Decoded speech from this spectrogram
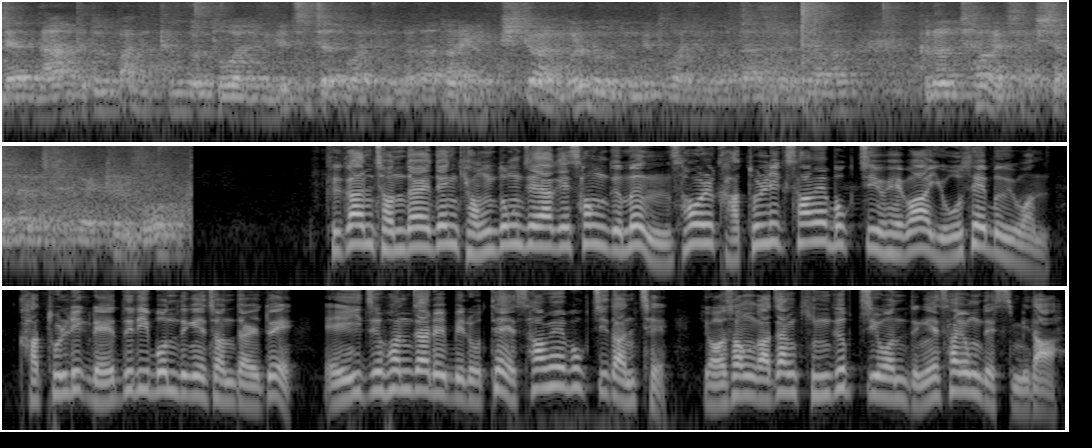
내 나한테도 빠듯한 걸 도와주는 게 진짜 도와주는 거다. 나에게 필요한 걸 넣어주는 게 도와주는 거다. 그래서 그런 차원에서 그런 생각이 들고. 그간 전달된 경동제약의 성금은 서울 가톨릭 사회복지회와 요셉 의원, 가톨릭 레드리본 등에 전달돼 에이즈 환자를 비롯해 사회복지단체, 여성가장 긴급지원 등에 사용됐습니다.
